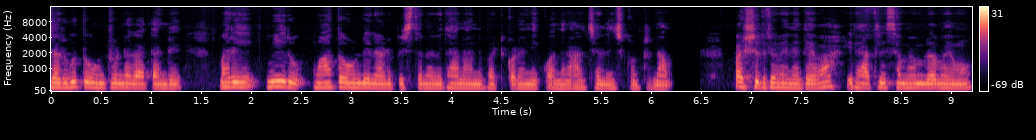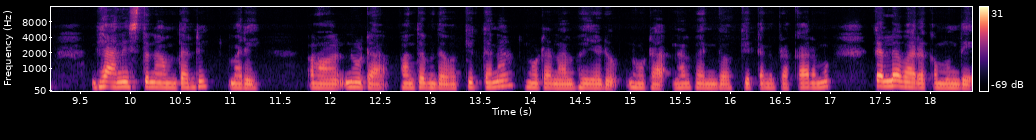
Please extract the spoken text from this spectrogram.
జరుగుతూ ఉంటుండగా తండ్రి మరి మీరు మాతో ఉండి నడిపిస్తున్న విధానాన్ని బట్టి కూడా నీకు వందనాలు చెల్లించుకుంటున్నాం పరిశుద్ధమైన దేవ ఈ రాత్రి సమయంలో మేము ధ్యానిస్తున్నాం తండ్రి. మరి నూట పంతొమ్మిదవ కీర్తన నూట నలభై ఏడు నూట నలభై ఎనిమిదవ కీర్తన ప్రకారము తెల్లవారక ముందే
